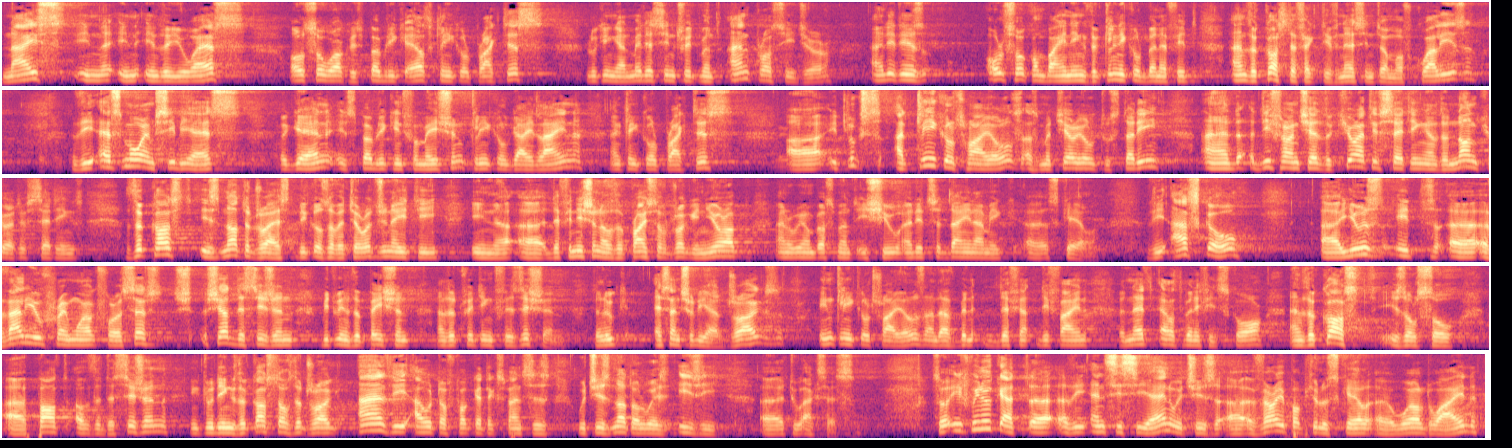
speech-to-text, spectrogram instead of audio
NICE in, in, in the US also work with public health clinical practice looking at medicine treatment and procedure, and it is also combining the clinical benefit and the cost effectiveness in terms of QALYs. The ESMO MCBS, again, is public information, clinical guideline, and clinical practice. Uh, it looks at clinical trials as material to study and differentiate the curative setting and the non curative settings the cost is not addressed because of heterogeneity in uh, uh, definition of the price of drug in Europe and reimbursement issue, and it's a dynamic uh, scale. The ASCO uh, use its uh, a value framework for a shared decision between the patient and the treating physician. They look essentially at drugs in clinical trials and have been defi defined a net health benefit score, and the cost is also uh, part of the decision, including the cost of the drug and the out of pocket expenses, which is not always easy uh, to access. So, if we look at uh, the NCCN, which is a very popular scale uh, worldwide,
